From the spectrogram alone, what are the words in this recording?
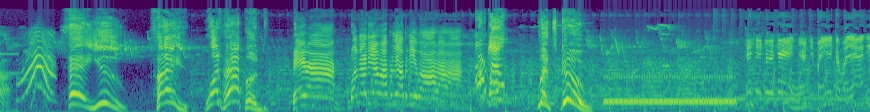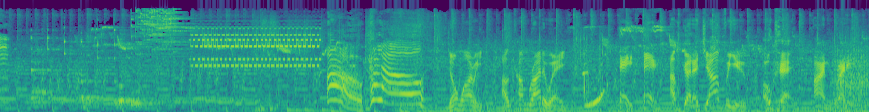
Aha! Hey, you! Hey! What happened? Okay. Let's go! Oh, hello! Don't worry, I'll come right away. Hey, hey, I've got a job for you. Okay, I'm ready.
